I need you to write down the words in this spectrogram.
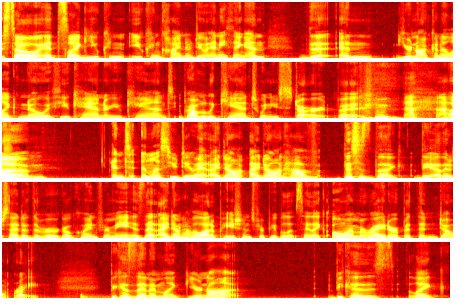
so it's like you can you can kind of do anything and the and you're not gonna like know if you can or you can't. You probably can't when you start but um and unless you do it. I don't i don't have this is the like, the other side of the virgo coin for me is that i don't have a lot of patience for people that say like oh i'm a writer but then don't write because then i'm like you're not because like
